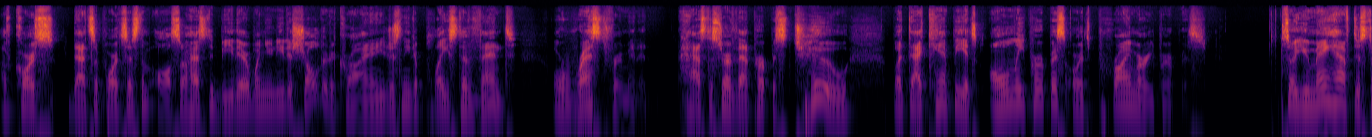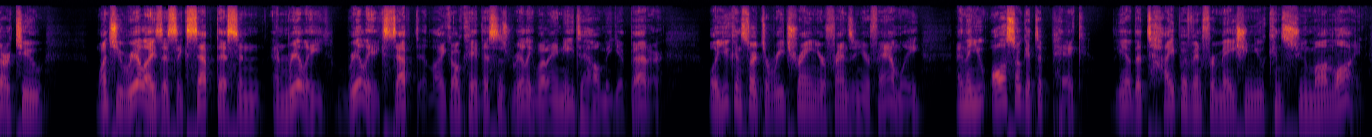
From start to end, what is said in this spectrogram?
Of course, that support system also has to be there when you need a shoulder to cry and you just need a place to vent or rest for a minute. It has to serve that purpose too, but that can't be its only purpose or its primary purpose. So you may have to start to once you realize this, accept this and, and really, really accept it. Like, okay, this is really what I need to help me get better. Well, you can start to retrain your friends and your family. And then you also get to pick, you know, the type of information you consume online.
